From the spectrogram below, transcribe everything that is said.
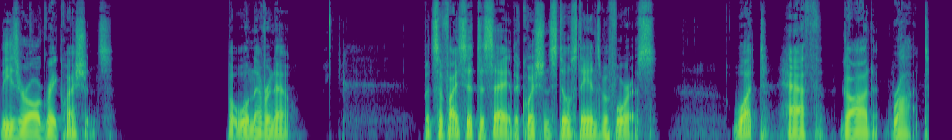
These are all great questions, but we'll never know. But suffice it to say, the question still stands before us What hath God wrought?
